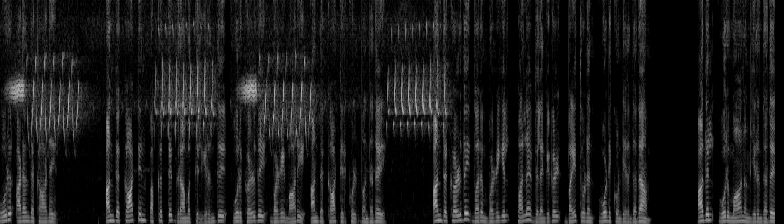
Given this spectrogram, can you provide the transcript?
ஒரு அடர்ந்த காடு. அந்த காட்டின் பக்கத்து கிராமத்தில் இருந்து ஒரு கழுதை வழி மாறி அந்த காட்டிற்குள் வந்தது. அந்த கழுதை வரும் வழியில் பல விலங்குகள் பயத்துடன் ஓடிக்கொண்டிருந்ததாம். அதில் ஒரு மானும் இருந்தது.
